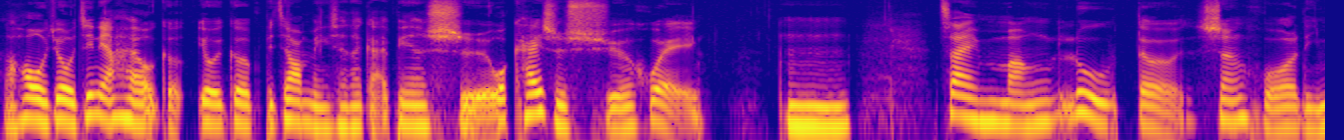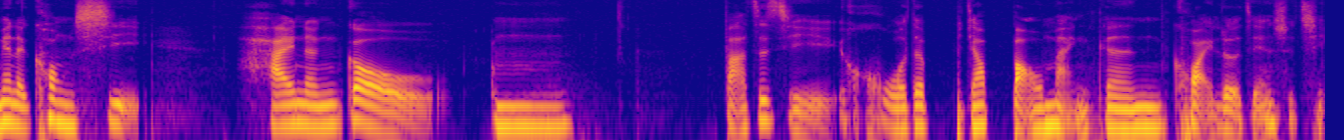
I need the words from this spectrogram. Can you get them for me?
然后我觉得我今年还有个有一个比较明显的改变，是我开始学会，嗯，在忙碌的生活里面的空隙，还能够嗯。把自己活得比较饱满跟快乐这件事情，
